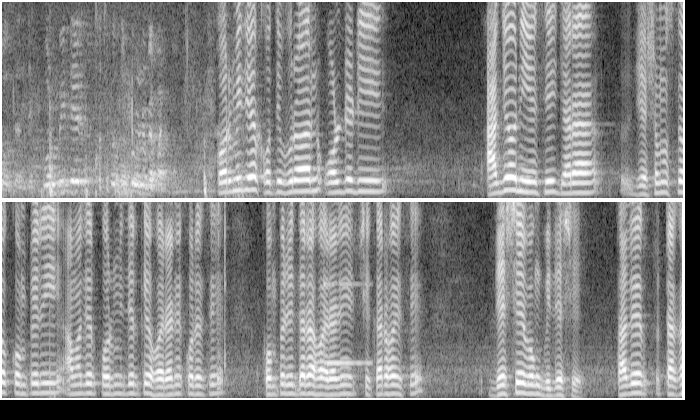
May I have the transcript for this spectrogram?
বলতেন যে কর্মীদের ক্ষতিপূরণের ব্যাপার কর্মীদের ক্ষতিপূরণ অলরেডি আগেও নিয়েছি যারা যে সমস্ত কোম্পানি আমাদের কর্মীদেরকে হয়রানি করেছে কোম্পানির দ্বারা হয়রানির শিকার হয়েছে দেশে এবং বিদেশে তাদের টাকা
